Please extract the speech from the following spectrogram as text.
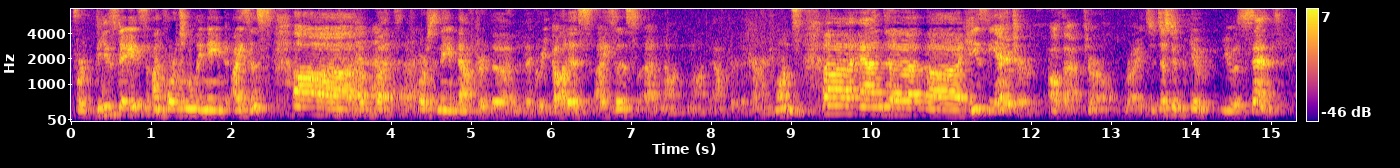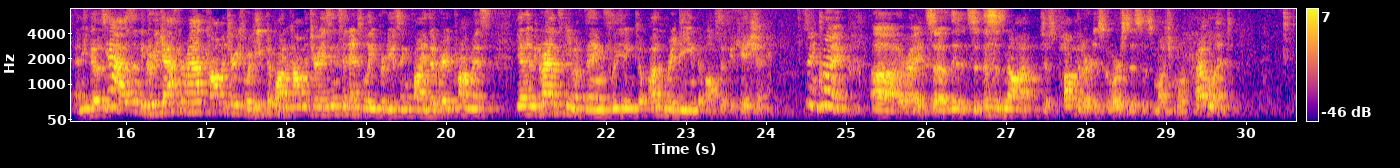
for these days, unfortunately named Isis, uh, but of course named after the, the Greek goddess Isis, uh, not, not after the current ones. Uh, and uh, uh, he's the editor of that journal, right? So just to give you a sense, and he goes, yeah, as in the Greek aftermath, commentaries were heaped upon commentaries, incidentally producing finds of great promise, yet in the grand scheme of things, leading to unredeemed ossification. Same claim. Uh, right? So this, so this is not just popular discourse, this is much more prevalent.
